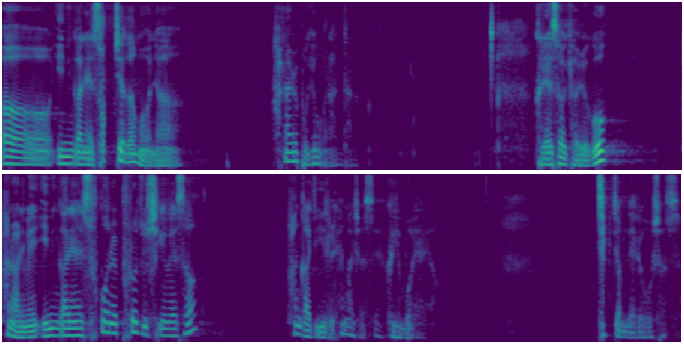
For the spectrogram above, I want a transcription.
어, 인간의 숙제가 뭐냐? 하나님을 보기 원한다는 거예요. 그래서 결국 하나님의 인간의 수건을 풀어주시기 위해서 한 가지 일을 행하셨어요. 그게 뭐예요? 직접 내려오셨어.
